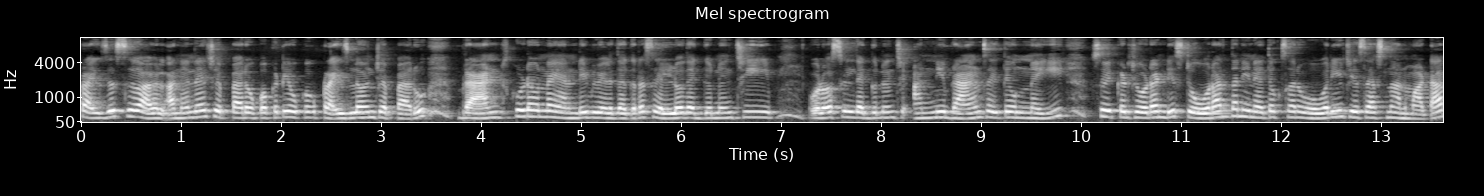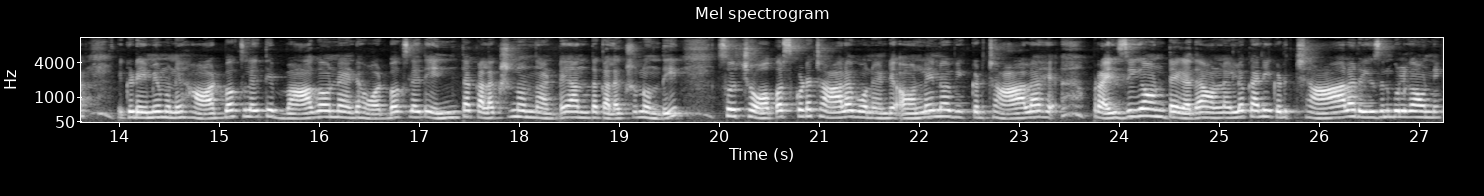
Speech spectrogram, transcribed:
ప్రైజెస్ అననే చెప్పారు. ఒక్కొక్కటి ఒక్కొక్క ప్రైస్లో అని చెప్పారు. బ్రాండ్స్ కూడా ఉన్నాయండి. వీళ్ళ దగ్గర సెల్లో దగ్గర నుంచి ఒరోసిల్ దగ్గర నుంచి అన్ని బ్రాండ్స్ అయితే ఉన్నాయి. సో ఇక్కడ చూడండి స్టోర్ అంతా నేనైతే ఒకసారి ఓవర్ యూ చేసేస్తున్నాను అనమాట ఇక్కడ ఏమేమి ఉన్నాయి? హాట్ హాట్ బాక్స్లు అయితే బాగా ఉన్నాయండి. హాట్ బాక్స్లో అయితే ఎంత కలెక్షన్ ఉందంటే అంత కలెక్షన్ ఉంది. సో చాపర్స్ కూడా చాలా బాగున్నాయండి. ఆన్లైన్లో అవి ఇక్కడ చాలా ప్రైజీగా ఉంటాయి కదా ఆన్లైన్లో. కానీ ఇక్కడ చాలా రీజనబుల్గా ఉన్నాయి.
